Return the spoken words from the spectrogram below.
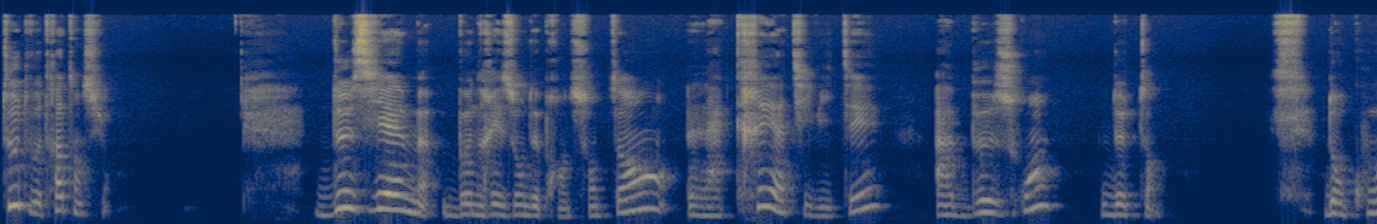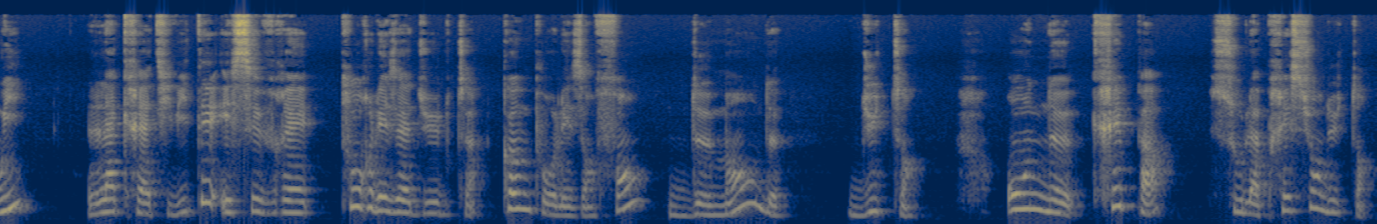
toute votre attention. Deuxième bonne raison de prendre son temps, la créativité a besoin de temps. Donc oui, la créativité, et c'est vrai pour les adultes comme pour les enfants, demande du temps. On ne crée pas sous la pression du temps.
